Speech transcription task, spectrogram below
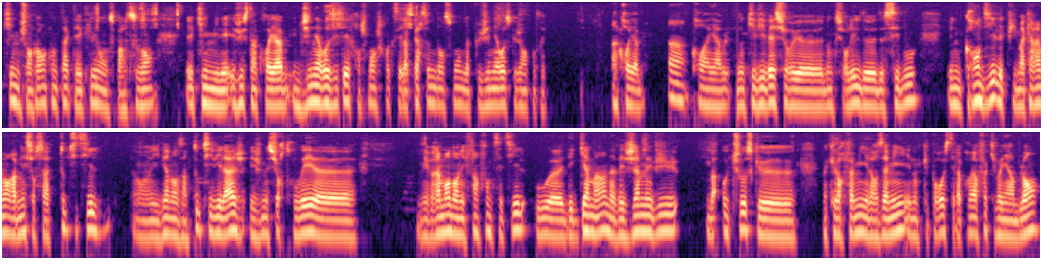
Kim, je suis encore en contact avec lui, on se parle souvent. Et Kim, il est juste incroyable. Une générosité, franchement, je crois que c'est la personne dans ce monde la plus généreuse que j'ai rencontrée. Incroyable. Incroyable. Donc, il vivait sur, euh, donc, sur l'île de, de Cebu, une grande île, et puis il m'a carrément ramené sur sa toute petite île. Il vient dans un tout petit village, et je me suis retrouvé, euh, mais vraiment dans les fins fonds de cette île, où euh, des gamins n'avaient jamais vu bah, autre chose que, bah, que leur famille et leurs amis. Et donc, pour eux, c'était la première fois qu'ils voyaient un blanc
